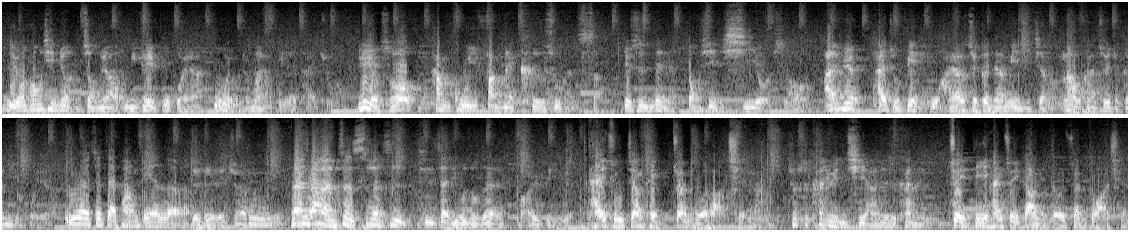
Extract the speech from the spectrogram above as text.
流通性就很重要。你可以不回啊，不回我就卖给别的台主。因为有时候他们故意放那颗数很少，就是那个东西很稀有的时候啊，因为牌主变我还要去跟人家面交，那我干脆就跟你回了。因为就在旁边了。对对对，就在旁边。但当然这算是其实在游走在法律边缘，台主这样可以赚多少钱呢、啊？就是看运气啊，就是看你最低和最高你都赚多少钱？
